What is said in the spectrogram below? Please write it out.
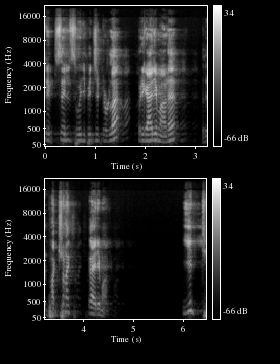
ടിപ്സിൽ സൂചിപ്പിച്ചിട്ടുള്ള ഒരു കാര്യമാണ് ഒരു ഭക്ഷണ കാര്യമാണ്. Eat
